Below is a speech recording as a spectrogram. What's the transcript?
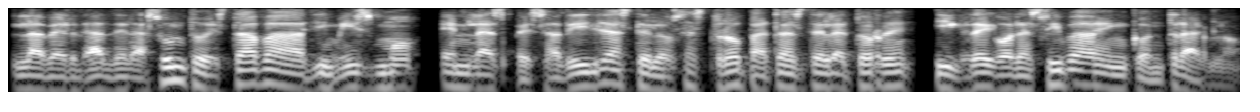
La verdad del asunto estaba allí mismo, en las pesadillas de los astrópatas de la torre, y Gregoras iba a encontrarlo.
